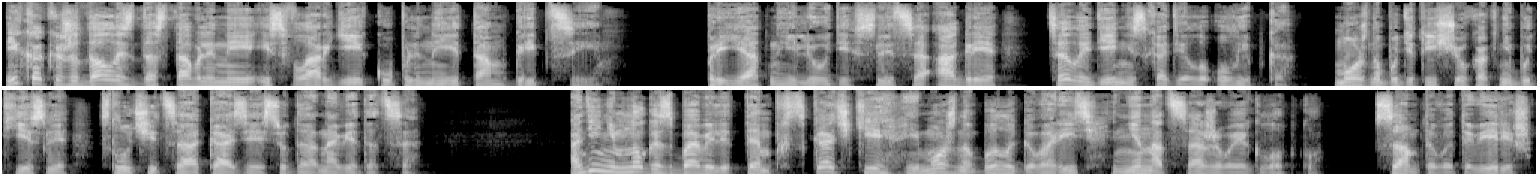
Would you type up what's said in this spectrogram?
и, как ожидалось, доставленные из Фларгии купленные там грибцы. Приятные люди, с лица Агрия целый день не сходила улыбка. Можно будет еще как-нибудь, если случится оказия сюда наведаться. Они немного сбавили темп скачки, и можно было говорить, не надсаживая глотку. Сам ты в это веришь?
